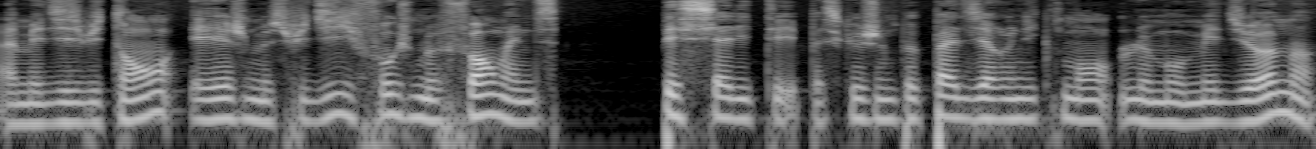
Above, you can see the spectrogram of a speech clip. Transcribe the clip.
à mes 18 ans. Et je me suis dit, il faut que je me forme à une spécialité parce que je ne peux pas dire uniquement le mot médium.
